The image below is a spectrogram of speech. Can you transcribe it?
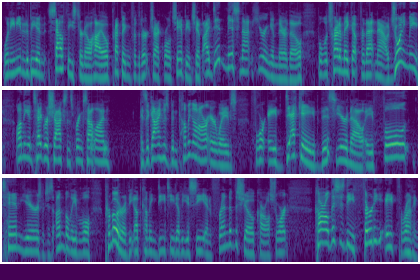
when he needed to be in southeastern Ohio prepping for the Dirt Track World Championship. I did miss not hearing him there, though, but we'll try to make up for that now. Joining me on the Integra Shocks and Springs hotline is a guy who's been coming on our airwaves for a decade this year now, a full 10 years, which is unbelievable. Promoter of the upcoming DTWC and friend of the show, Carl Short. Carl, this is the 38th running,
